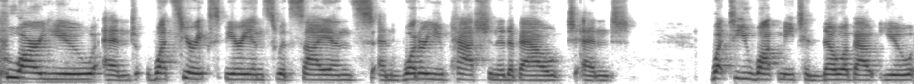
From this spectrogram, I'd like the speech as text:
who are you and what's your experience with science and what are you passionate about and what do you want me to know about you?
